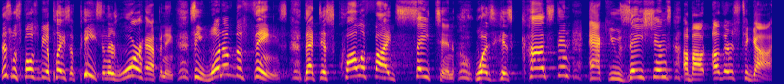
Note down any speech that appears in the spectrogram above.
this was supposed to be a place of peace, and there's war happening. See, one of the things that disqualified Satan was his constant accusations about others to God.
